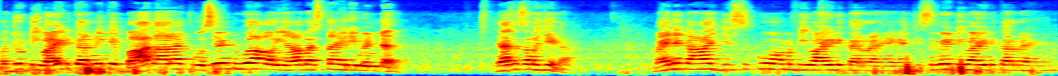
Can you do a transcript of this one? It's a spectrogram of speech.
और जो डिवाइड करने के बाद आ रहा है क्वेश्चन हुआ और यहाँ बचता है रिमाइंडर ध्यान से समझिएगा। मैंने कहा जिसको हम डिवाइड कर रहे हैं, जिसमें डिवाइड कर रहे हैं,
